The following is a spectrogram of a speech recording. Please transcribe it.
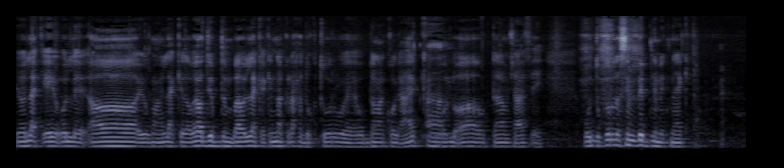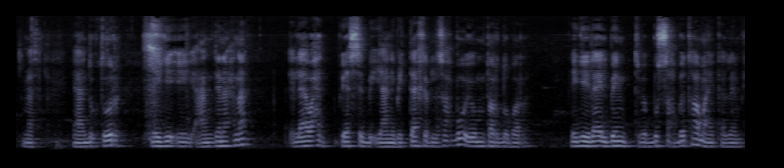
يقول لك إيه؟ يقول لي آه يقوم عامل لك كده. ويقعد يبدن بقى يقول لك أكنك رايح لدكتور وبدنك وجعاك آه. يقول له آه وبتاع مش عارف إيه. والدكتور ده سن ابن متناكي مثلا. يعني الدكتور يجي, يجي عندنا إحنا يلاقي واحد بيس يعني بيتاخر لصاحبه يقوم طارده بره. يجي يلاقي البنت بتبص صاحبتها ما يتكلمش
